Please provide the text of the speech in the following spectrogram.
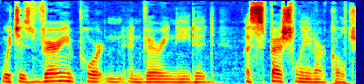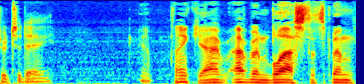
which is very important and very needed, especially in our culture today. Yep. Thank you. I've, I've been blessed. It's been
